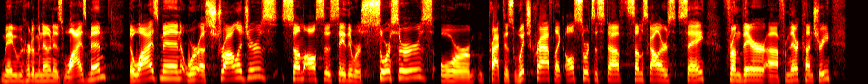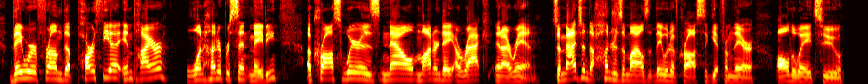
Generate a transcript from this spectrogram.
maybe we heard them known as wise men. The wise men were astrologers. Some also say they were sorcerers or practiced witchcraft, like all sorts of stuff, some scholars say, from their, uh, from their country. They were from the Parthia Empire, 100% maybe, across where is now modern day Iraq and Iran. So imagine the hundreds of miles that they would have crossed to get from there all the way to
